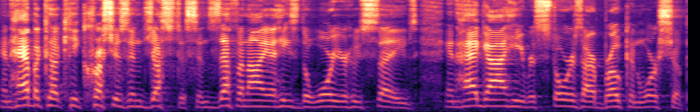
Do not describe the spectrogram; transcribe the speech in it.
In Habakkuk, he crushes injustice. In Zephaniah, he's the warrior who saves. In Haggai, he restores our broken worship.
